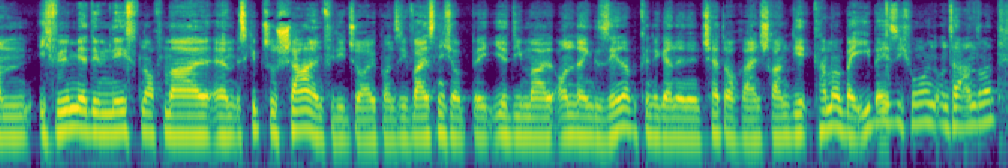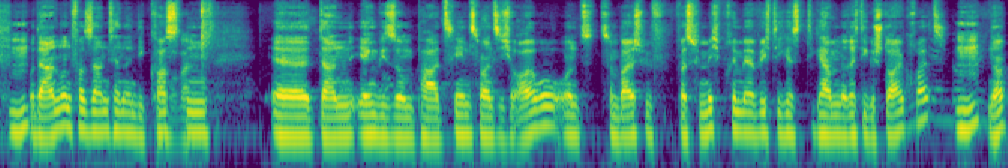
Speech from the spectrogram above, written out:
ähm, ich will mir demnächst noch mal, ähm, es gibt so Schalen für die Joy-Cons. Ich weiß nicht, ob ihr die mal online gesehen habt, könnt ihr gerne in den Chat auch reinschreiben. Die kann man bei Ebay sich holen unter anderem Mhm. oder anderen Versandhändlern. Die kosten äh, dann irgendwie so ein paar 10, 20 Euro und zum Beispiel, was für mich primär wichtig ist, die haben ein richtiges Steuerkreuz Mhm. ne?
